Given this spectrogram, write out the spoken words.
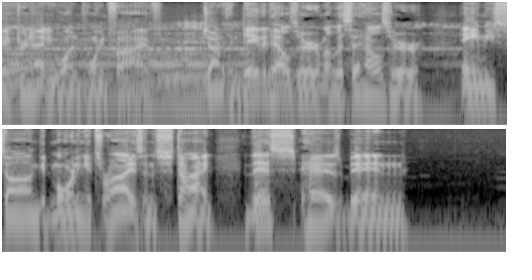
Victory 91.5. Jonathan David Helser, Melissa Helser, Amy Song. Good morning. It's Rise and Stein. This has been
